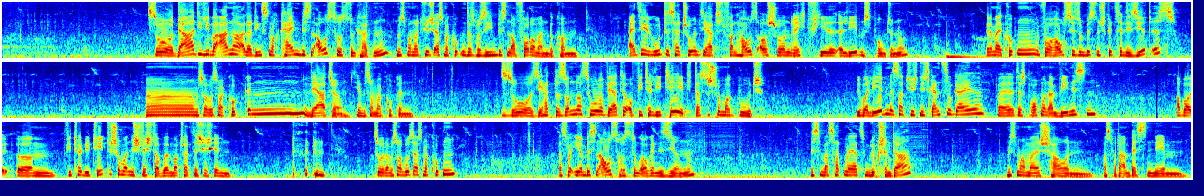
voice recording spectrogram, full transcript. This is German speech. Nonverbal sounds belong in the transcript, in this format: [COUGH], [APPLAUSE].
So, da die liebe Anna allerdings noch kein bisschen Ausrüstung hatten, müssen wir natürlich erstmal gucken, dass wir sie ein bisschen auf Vordermann bekommen. Einzige Gut ist halt schon, sie hat von Haus aus schon recht viel äh, Lebenspunkte, ne? Ich will mal gucken, worauf sie so ein bisschen spezialisiert ist. Äh, müssen wir mal gucken. Werte. Hier müssen wir mal gucken. So, sie hat besonders hohe Werte auf Vitalität. Das ist schon mal gut. Überleben ist natürlich nicht ganz so geil, weil das braucht man am wenigsten. Aber ähm, Vitalität ist schon mal nicht schlecht, da wollen wir tatsächlich hin. [CLEARS THROAT] so, da müssen wir bloß erstmal gucken, dass wir ihr ein bisschen Ausrüstung organisieren. Ne? Wissen, was hatten wir ja zum Glück schon da? Müssen wir mal schauen, was wir da am besten nehmen.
